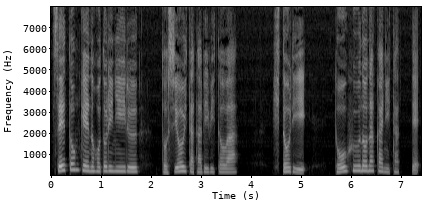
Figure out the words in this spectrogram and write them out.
聖頓家のほとりにいる年老いた旅人は一人東風の中に立って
